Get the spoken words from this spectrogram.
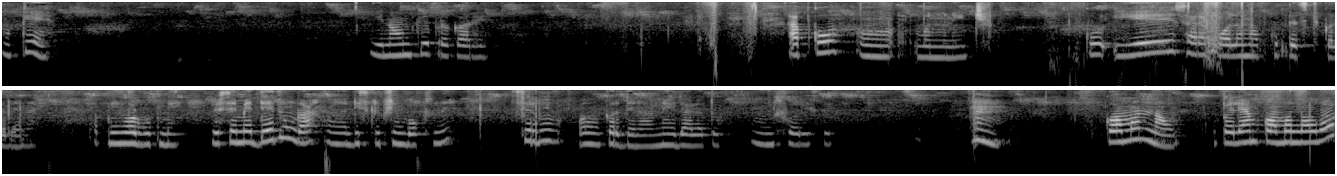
ओके। ये नाउन के प्रकार है। आपको वन मिनट को ये सारा कॉलम आपको पेस्ट कर देना है, अपनी नोटबुक में। वैसे मैं दे दूँगा डिस्क्रिप्शन बॉक्स में, फिर भी कर देना, नहीं डाला तो। सॉरी से। कॉमन नाउन पहले हम कॉमन नाउन और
